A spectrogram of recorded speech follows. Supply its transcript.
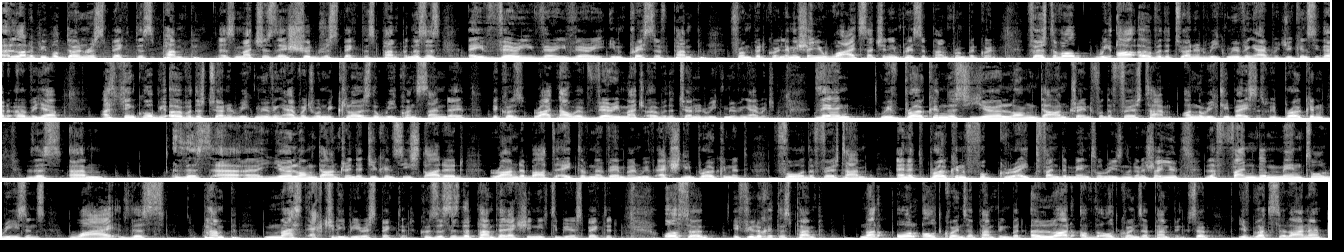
a lot of people don't respect this pump as much as they should respect this pump. And this is a very, very, very impressive pump from Bitcoin. Let me show you why it's such an impressive pump from Bitcoin. First of all, we are over the 200 week moving average. You can see that over here. I think we'll be over this 200 week moving average when we close the week on Sunday because right now we're very much over the 200 week moving average. Then we've broken this year long downtrend for the first time on the weekly basis. We've broken this. Um, this uh, uh, year long downtrend that you can see started around about the 8th of November, and we've actually broken it for the first time. And it's broken for great fundamental reasons. I'm going to show you the fundamental reasons why this pump must actually be respected because this is the pump that actually needs to be respected. Also, if you look at this pump, not all altcoins are pumping, but a lot of the altcoins are pumping. So you've got Solana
